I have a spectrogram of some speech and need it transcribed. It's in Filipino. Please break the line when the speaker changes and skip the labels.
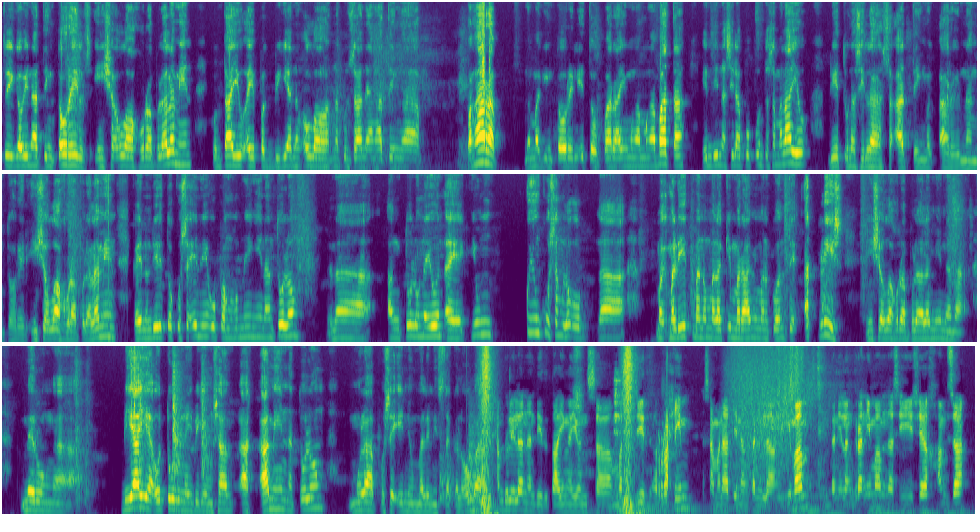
ito'y gawin nating torils, inshallah, Rabbul Alamin, kung tayo ay pagbigyan ng Allah na kung saan ang ating ah, pangarap na maging toril ito para yung mga mga bata, hindi na sila pupunta sa malayo, dito na sila sa ating mag-aral ng toril. Inshallah, Rabbul Alamin. Kaya nandito ko sa inyo upang humingi ng tulong na ang tulong na yun ay yung yung kusang loob na ma- maliit man o malaki, marami man konti, at least, inshallah, Rabbul Alamin, na, na merong ah, biyaya o tulong na ibigay mo sa amin at tulong mula po sa inyong malinis na kalooban.
Alhamdulillah, nandito tayo ngayon sa Masjid Ar-Rahim. Kasama natin ang kanilang imam, ang kanilang grand imam na si Sheikh Hamza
